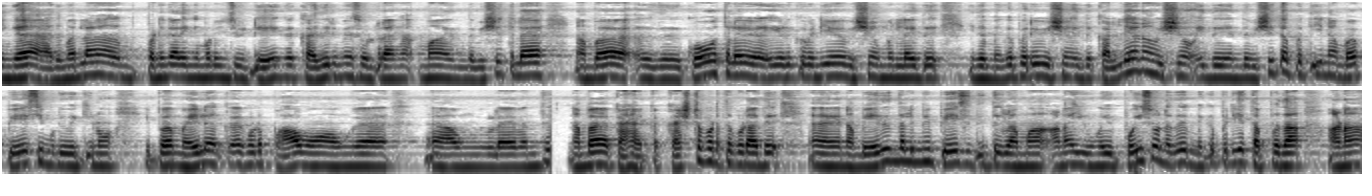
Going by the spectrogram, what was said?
நீங்கள் அது மாதிரிலாம் பண்ணிடாதீங்க அப்படின்னு சொல்லிட்டு எங்கள் கதிருமே சொல்கிறாங்க அம்மா இந்த விஷயத்தில் நம்ம இது கோவத்தில் எடுக்க வேண்டிய விஷயம் இல்லை இது. இது மிகப்பெரிய விஷயம். இது கல்யாண விஷயம். இது இந்த விஷயத்தை பற்றி நம்ம பேசி முடி வைக்கணும். இப்போ மயிலக்கா கூட பாவம். அவங்க அவங்கள வந்து நம்ம க கஷ்டப்படுத்தக்கூடாது. நம்ம எது இருந்தாலுமே பேசி தீர்த்துக்கலாமா? ஆனால் இவங்க பொய் சொன்னது மிகப்பெரிய தப்பு தான் ஆனால்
